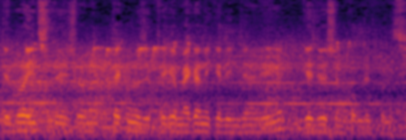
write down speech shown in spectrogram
Tripura institution of technology থেকে মেকানিক্যাল ইঞ্জিনিয়ারিংয়ে গ্র্যাজুয়েশন কমপ্লিট করেছি।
